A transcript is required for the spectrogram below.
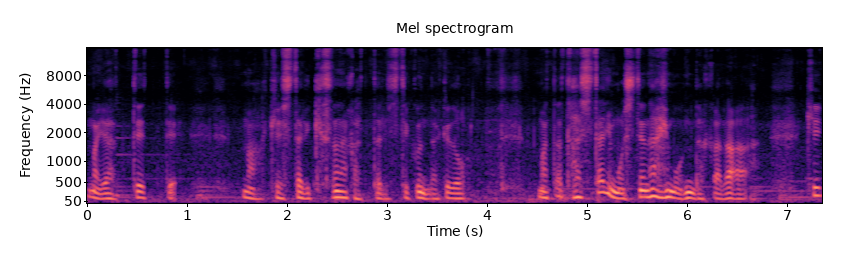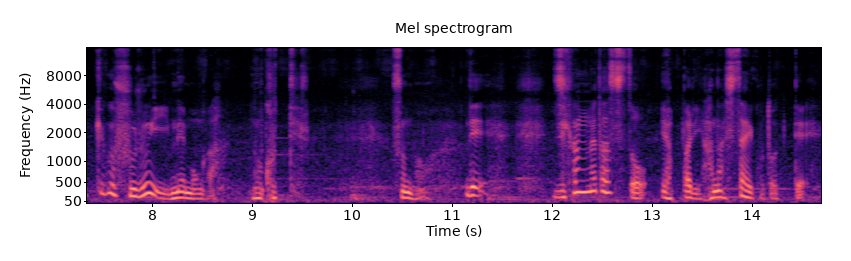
まあ、やってって、まあ、消したり消さなかったりしていくんだけどまた足したりもしてないもんだから結局古いメモが残ってる。そので時間が経つとやっぱり話したいことって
